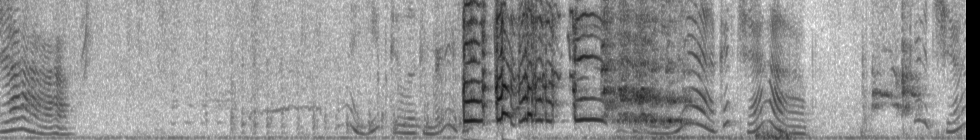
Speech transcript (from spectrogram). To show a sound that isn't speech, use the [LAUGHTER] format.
job. Hey, you good looking very [LAUGHS] Yeah, good job. Good job.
